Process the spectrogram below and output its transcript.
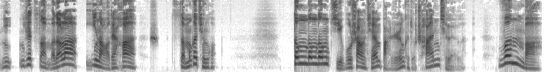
你你这怎么的了？一脑袋汗，怎么个情况？噔噔噔，几步上前，把人可就搀起来了。问吧，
